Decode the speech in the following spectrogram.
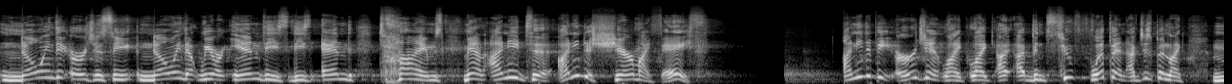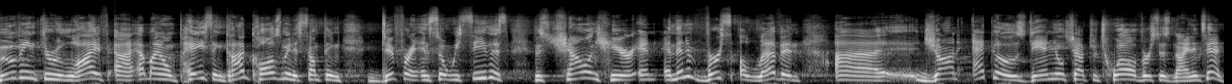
knowing the urgency, knowing that we are in these, these end times, man, I need to, I need to share my faith. I need to be urgent. Like, like I, have been too flippant. I've just been like moving through life uh, at my own pace, and God calls me to something different. And so we see this, this challenge here. And, and then in verse 11, uh, John echoes Daniel chapter 12, verses 9 and 10.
